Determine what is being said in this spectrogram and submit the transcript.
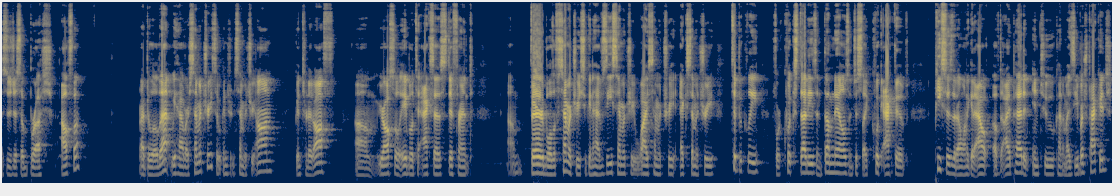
This is just a brush alpha. Right below that, we have our symmetry. So we can turn symmetry on, we can turn it off. Um, you're also able to access different um, variables of symmetry. So you can have Z symmetry, Y symmetry, X symmetry. Typically for quick studies and thumbnails and just like quick active pieces that I want to get out of the iPad and into kind of my ZBrush package,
